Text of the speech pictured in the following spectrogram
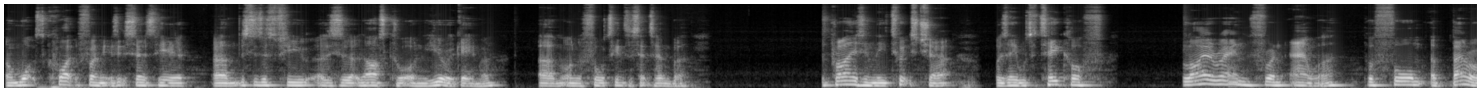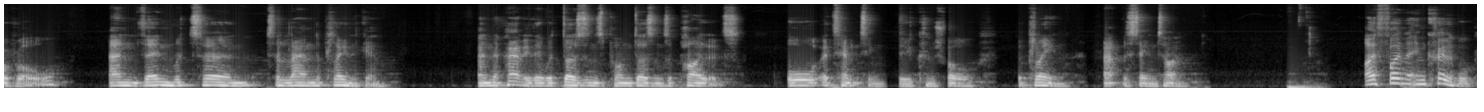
And what's quite funny is it says here, um, this is just a few, uh, this is an article on Eurogamer um, on the 14th of September. Surprisingly, Twitch chat was able to take off, fly around for an hour, perform a barrel roll, and then return to land the plane again. And apparently, there were dozens upon dozens of pilots all attempting to control the plane at the same time. I find that incredible.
